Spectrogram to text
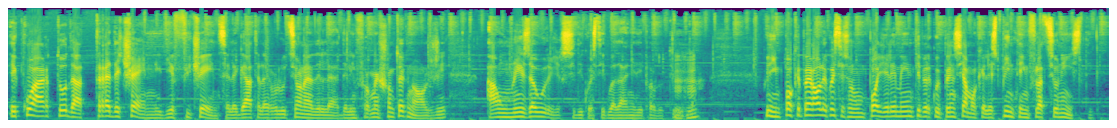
e quarto da tre decenni di efficienze legate alla rivoluzione del, dell'information technology a un esaurirsi di questi guadagni di produttività. Mm-hmm. Quindi in poche parole questi sono un po' gli elementi per cui pensiamo che le spinte inflazionistiche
